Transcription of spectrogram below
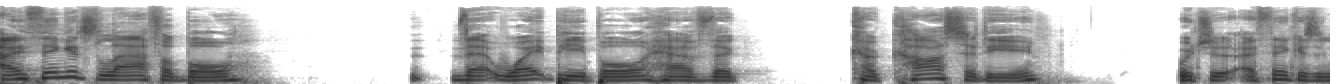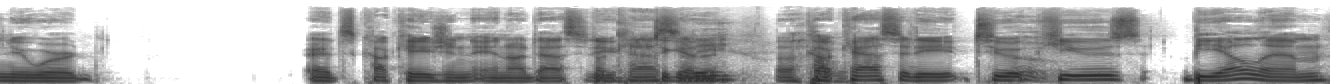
I think it's laughable that white people have the caucasity, which I think is a new word. It's Caucasian and audacity Caucasity? together. Oh. Caucasity to oh. accuse BLM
